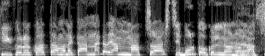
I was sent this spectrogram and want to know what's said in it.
কি কোনো কথা? মানে কান্না করে আমি মাত্র আসছি বুড়কো খুলি না হ্যাঁ, মাত্র।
